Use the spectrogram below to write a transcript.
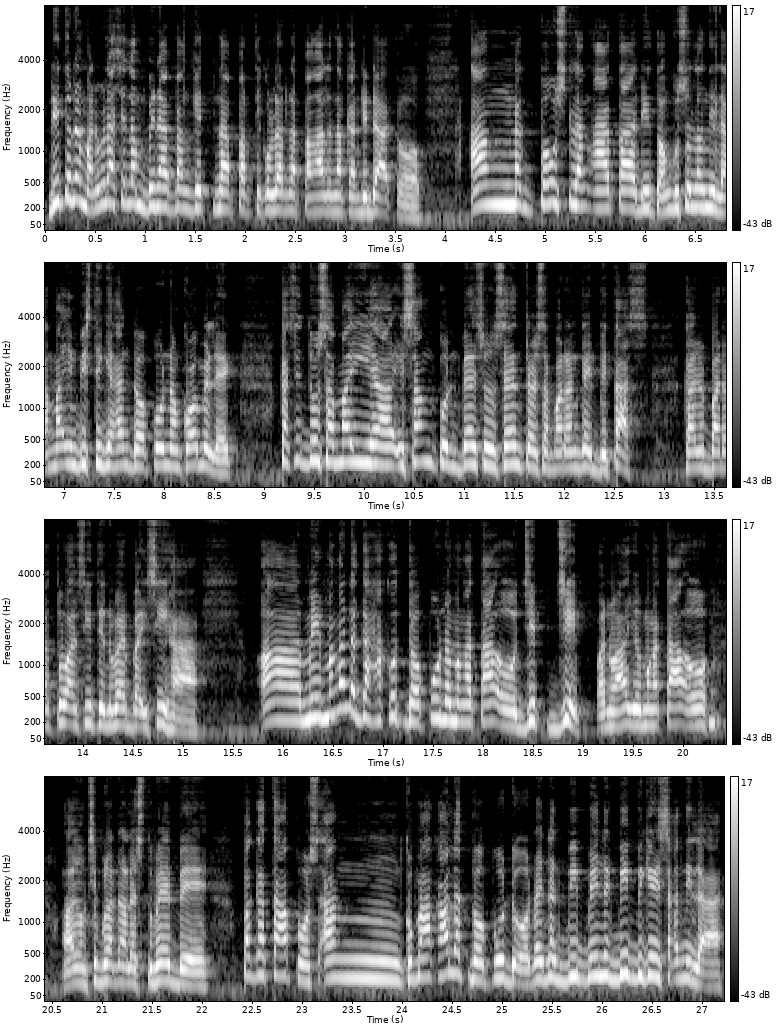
Dito naman, wala silang binabanggit na partikular na pangalan ng kandidato. Ang nag-post lang ata dito, ang gusto lang nila, maimbestigahan daw po ng COMELEC kasi doon sa may uh, isang convention center sa Barangay Bitas, Cabanatuan City, Nueva Ecija, Ah, may mga naghahakot daw po ng mga tao, jeep-jeep, ano ha, yung mga tao, uh, yung simulan ng alas 9, pagkatapos ang kumakalat daw po doon ay nagbi- may nagbibigay sa kanila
